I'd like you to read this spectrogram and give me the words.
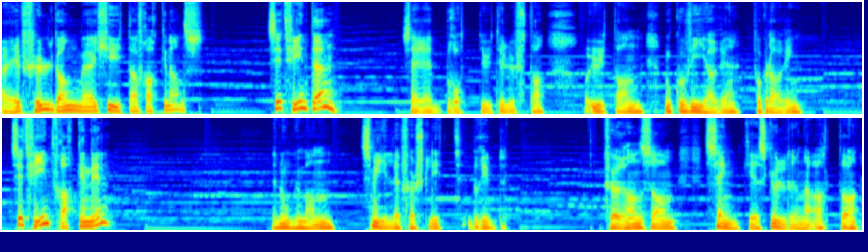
er jeg i full gang med å kyte av frakken hans. Sitt fint den, ser jeg brått ut i lufta og uten noe videre forklaring. Sitt fint, frakken din. Den unge mannen smiler først litt brydd, før han som senker skuldrene att og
